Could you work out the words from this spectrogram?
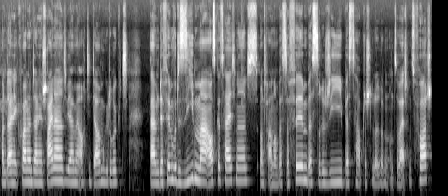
von Daniel Korn und Daniel Scheinert. Wir haben ja auch die Daumen gedrückt. Ähm, der Film wurde siebenmal ausgezeichnet, unter anderem bester Film, beste Regie, beste Hauptdarstellerin und so weiter und so fort.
